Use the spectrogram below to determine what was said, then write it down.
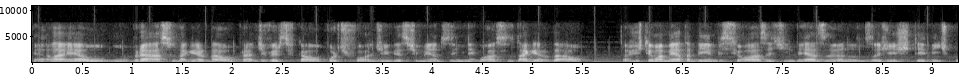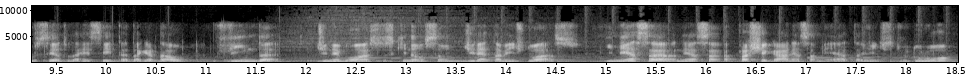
Ela é o, o braço da Gerdau para diversificar o portfólio de investimentos em negócios da Gerdau. Então, a gente tem uma meta bem ambiciosa de, em 10 anos, a gente ter 20% da receita da Gerdau vinda de negócios que não são diretamente do aço. E nessa, nessa, para chegar nessa meta, a gente estruturou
